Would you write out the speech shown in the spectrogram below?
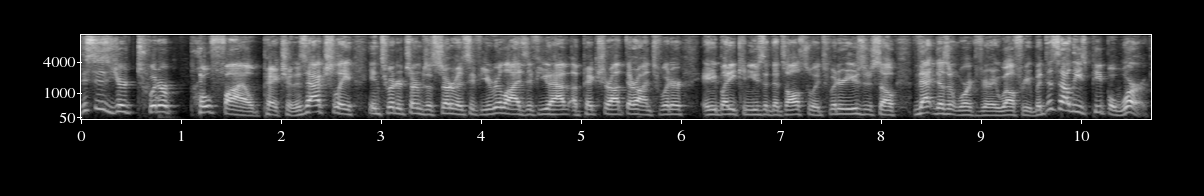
This is your Twitter profile picture. This is actually in Twitter terms of service. If you realize if you have a picture out there on Twitter, anybody can use it that's also a Twitter user. So that doesn't work very well for you. But this is how these people work.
